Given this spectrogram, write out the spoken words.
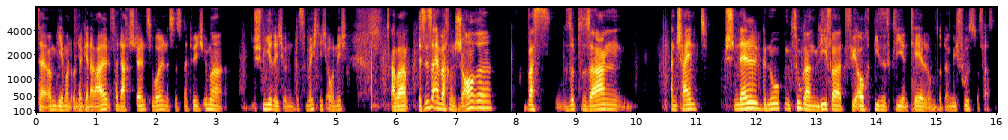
da irgendjemand unter Generalverdacht stellen zu wollen. Das ist natürlich immer schwierig und das möchte ich auch nicht. Aber es ist einfach ein Genre, was sozusagen anscheinend schnell genug einen Zugang liefert für auch dieses Klientel, um dort irgendwie Fuß zu fassen.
